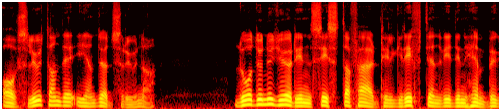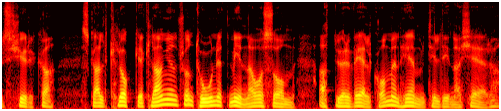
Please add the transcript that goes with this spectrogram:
avslutande i en dödsruna. Då du nu gör din sista färd till griften vid din hembygds kyrka skall klockeklangen från tornet minna oss om att du är välkommen hem till dina kära.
